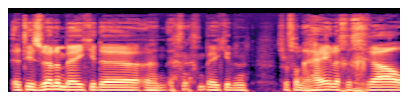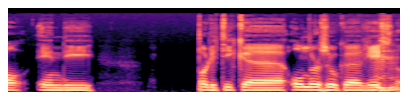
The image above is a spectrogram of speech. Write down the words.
het is wel een beetje, de, een, een beetje een soort van heilige graal in die politieke onderzoeken richt Mhm.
